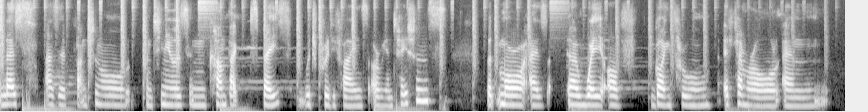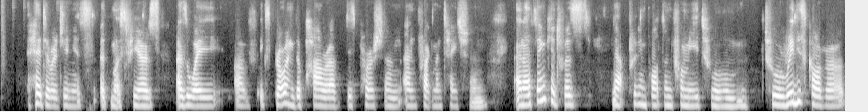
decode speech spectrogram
less as a functional, continuous, and compact space which predefines orientations, but more as a way of going through ephemeral and heterogeneous atmospheres as a way of exploring the power of dispersion and fragmentation. And I think it was yeah, pretty important for me to to rediscover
